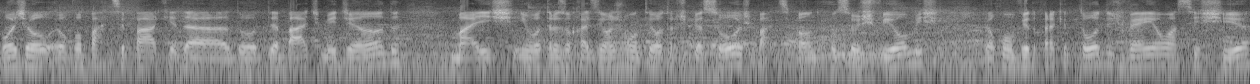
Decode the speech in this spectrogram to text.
hoje eu, eu vou participar aqui da, do debate mediando, mas em outras ocasiões vão ter outras pessoas participando com seus filmes. Eu convido para que todos venham assistir,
